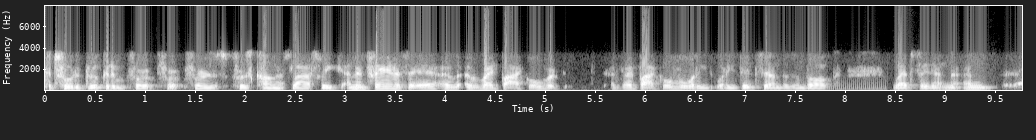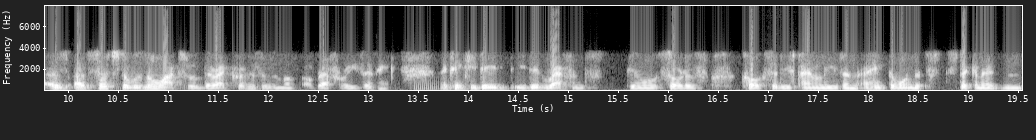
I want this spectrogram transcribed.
to throw the book at him for, for, for his for his comments last week. And in fairness, I, I read back over I read back over what he what he did say on the Dundalk website, and, and as, as such, there was no actual direct criticism of, of referees. I think I think he did he did reference you know sort of Cork City's penalties, and I think the one that's sticking out in,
